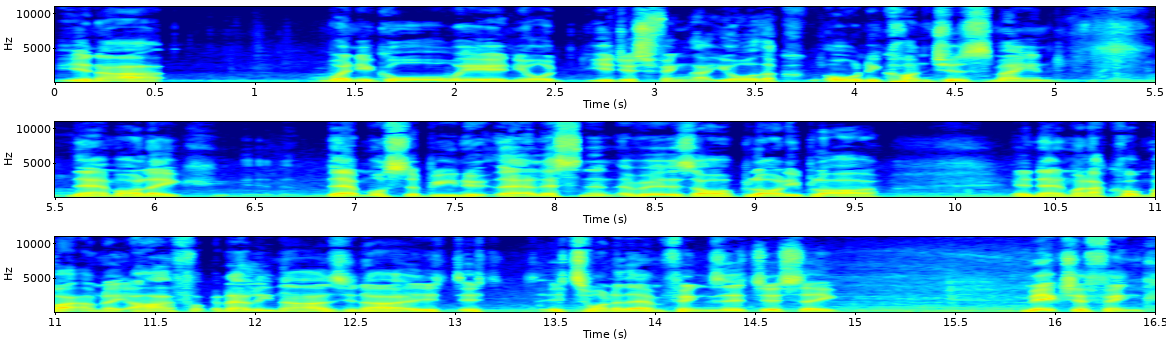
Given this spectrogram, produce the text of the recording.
you know, when you go away and you're you just think that you're the only conscious mind, them are like, they must have been out there listening to us or blah blah. And then when I come back, I'm like, ah, fucking hell, he knows, you know. It, it, it's one of them things. It just like makes you think.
